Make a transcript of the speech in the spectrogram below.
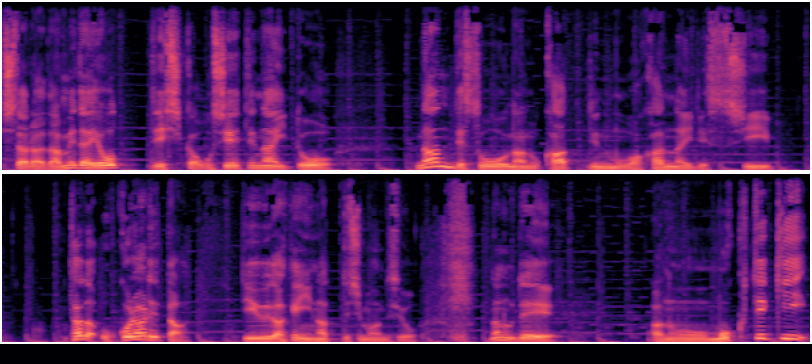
したらダメだよってしか教えてないとなんでそうなのかっていうのも分かんないですしただ怒られた。っていうだけになってしまうんですよ。なのであの目的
